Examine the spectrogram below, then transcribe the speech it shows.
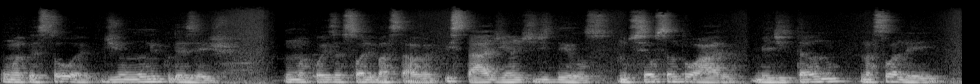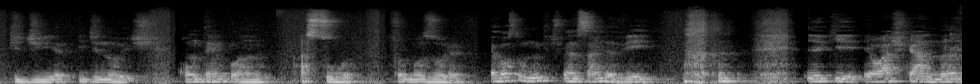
uma pessoa de um único desejo. Uma coisa só lhe bastava: estar diante de Deus, no seu santuário, meditando na sua lei, de dia e de noite, contemplando a sua formosura. Eu gosto muito de pensar em Davi. e aqui, eu acho que a Nana.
